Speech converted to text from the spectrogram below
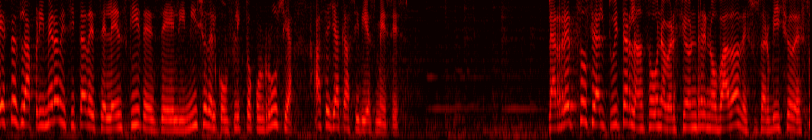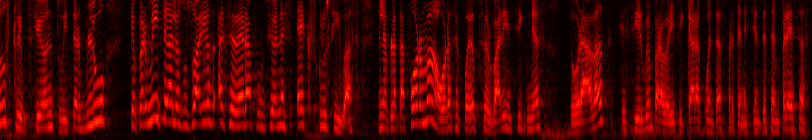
Esta es la primera visita de Zelensky desde el inicio del conflicto con Rusia, hace ya casi 10 meses. La red social Twitter lanzó una versión renovada de su servicio de suscripción Twitter Blue que permite a los usuarios acceder a funciones exclusivas. En la plataforma ahora se puede observar insignias doradas que sirven para verificar a cuentas pertenecientes a empresas,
